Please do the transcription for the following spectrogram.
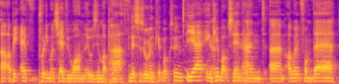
Uh, I beat ev- pretty much everyone who was in my path. and this is all in kickboxing. Yeah, in Yeah. kickboxing, Yeah. and um, I went from there,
